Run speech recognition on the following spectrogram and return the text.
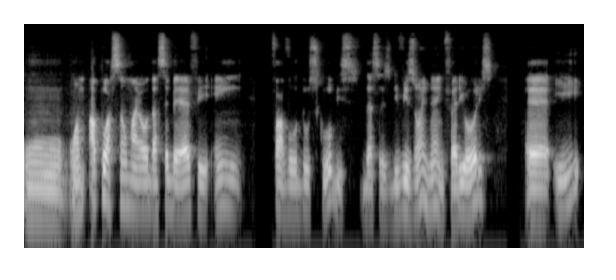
um, uma atuação maior da CBF em favor dos clubes dessas divisões né, inferiores. É, e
